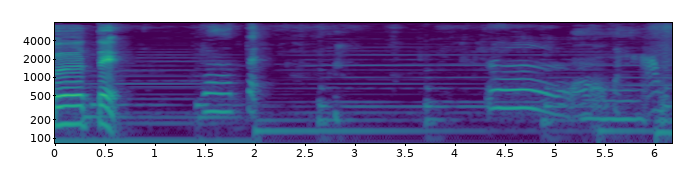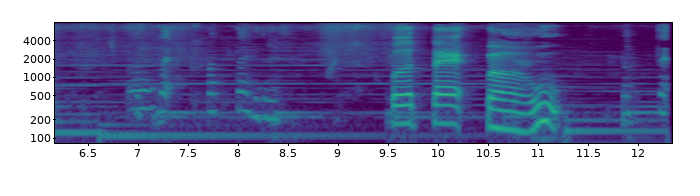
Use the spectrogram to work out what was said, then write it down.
Pete Pete. pete. Pete bau. Pete.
